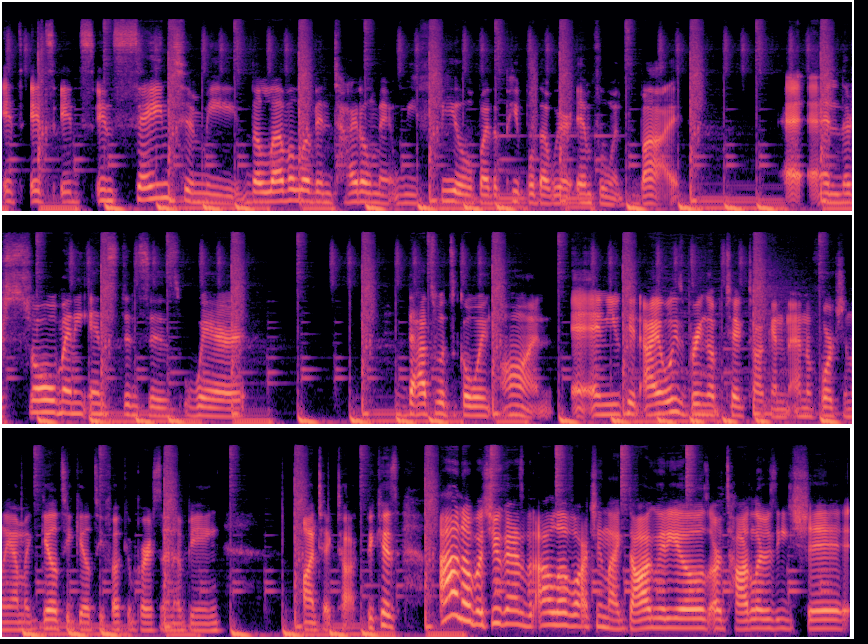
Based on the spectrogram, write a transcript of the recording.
it's it's it's insane to me the level of entitlement we feel by the people that we're influenced by. And there's so many instances where that's what's going on. And you can I always bring up TikTok and, and unfortunately I'm a guilty, guilty fucking person of being on TikTok because I don't know about you guys, but I love watching like dog videos or toddlers eat shit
